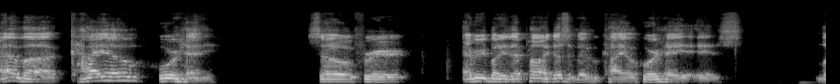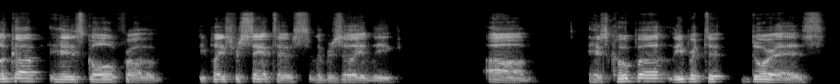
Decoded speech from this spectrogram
I have uh, Caio Jorge. So for everybody that probably doesn't know who Caio Jorge is, look up his goal from he plays for Santos in the Brazilian league. Um, his Copa Libertadores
